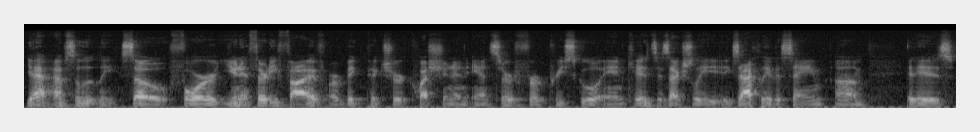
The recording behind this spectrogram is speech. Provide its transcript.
Yeah, absolutely. So for Unit 35, our big picture question and answer for preschool and kids is actually exactly the same. Um, it is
